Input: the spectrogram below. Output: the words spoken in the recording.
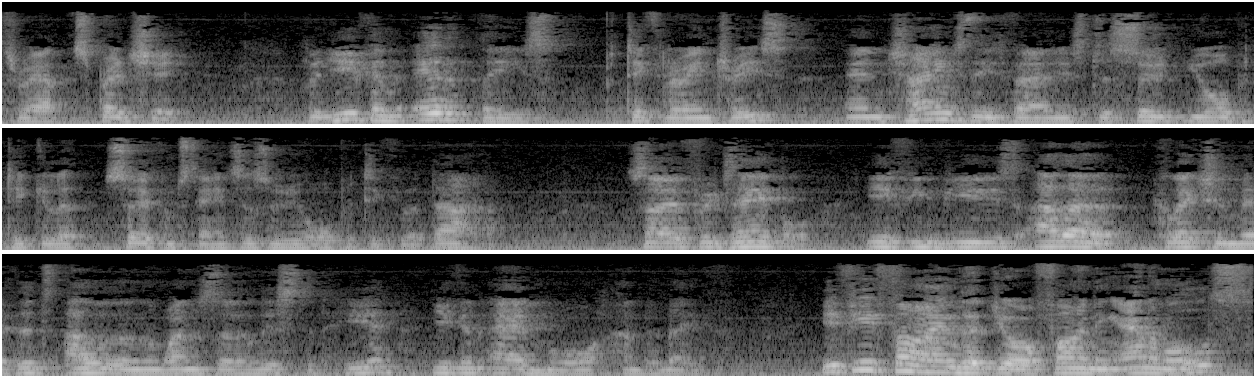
throughout the spreadsheet. But you can edit these particular entries and change these values to suit your particular circumstances or your particular data. So, for example, if you've used other collection methods other than the ones that are listed here, you can add more underneath. If you find that you're finding animals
